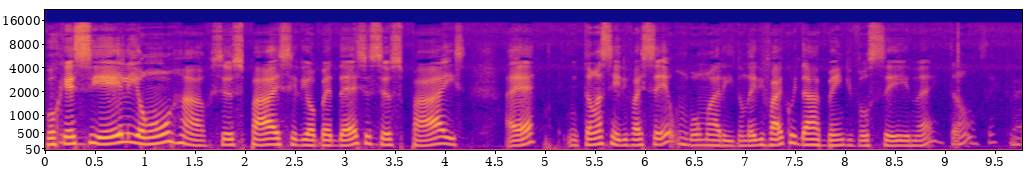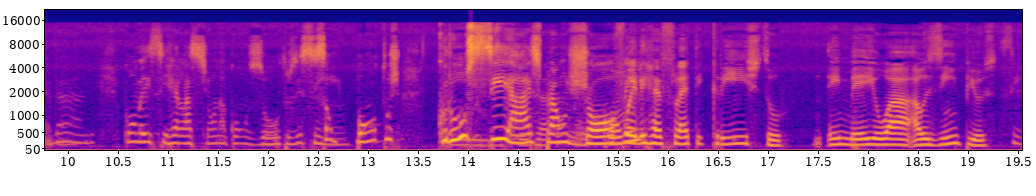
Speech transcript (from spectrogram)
Porque se ele honra seus pais, se ele obedece os seus pais, é, então assim, ele vai ser um bom marido, né? Ele vai cuidar bem de você, né? Então, com certeza. Verdade. Como ele se relaciona com os outros, esses são pontos cruciais para um jovem. Como ele reflete Cristo em meio a, aos ímpios. Sim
